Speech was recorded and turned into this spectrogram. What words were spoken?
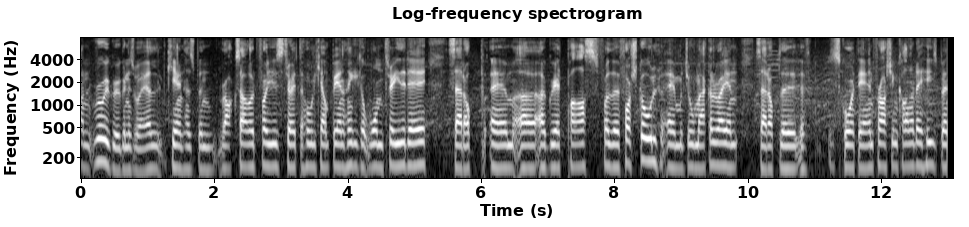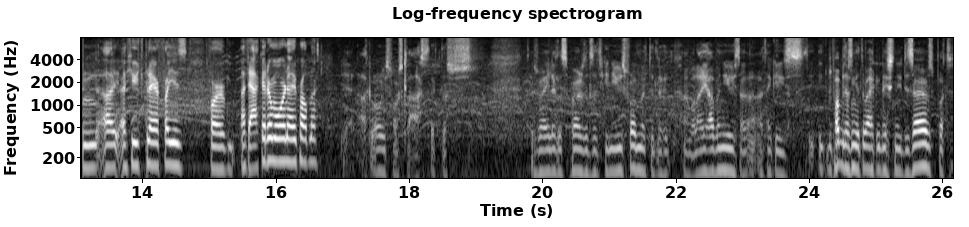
And Rory Grugan as well. Kieran has been rock solid for you throughout the whole campaign. I think he got 1 3 today, set up um, a, a, great pass for the first goal um, with Joe McElroy and set up the, the score at the end for Oisín Conaty. He's been a, a, huge player for you for a decade or more now, probably. Yeah, Rory's first class. Like there's, there's very little superlatives that you can use from him. Like, like well, I haven't used. I, I think he's he probably doesn't get the recognition he deserves, but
